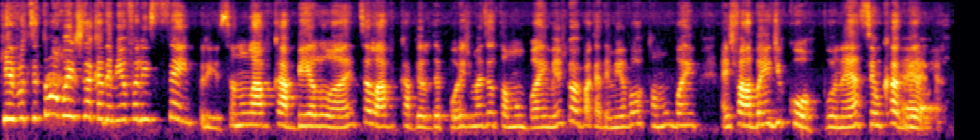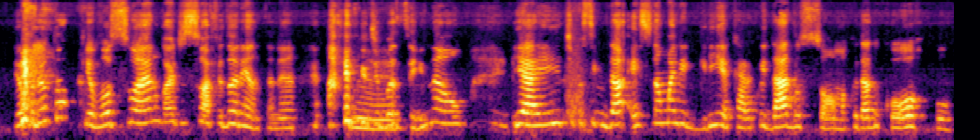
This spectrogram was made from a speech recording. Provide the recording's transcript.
que você toma banho de academia? Eu falei, sempre. Se eu não lavo o cabelo antes, eu lavo o cabelo depois, mas eu tomo um banho, mesmo que eu vá pra academia, eu vou tomar um banho. A gente fala banho de corpo, né? Sem o cabelo. É. Eu falei, eu tô, porque eu vou suar, eu não gosto de suar fedorenta, né? Aí, é. tipo assim, não. E aí, tipo assim, dá, isso dá uma alegria, cara. Cuidar do soma, cuidar do corpo,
